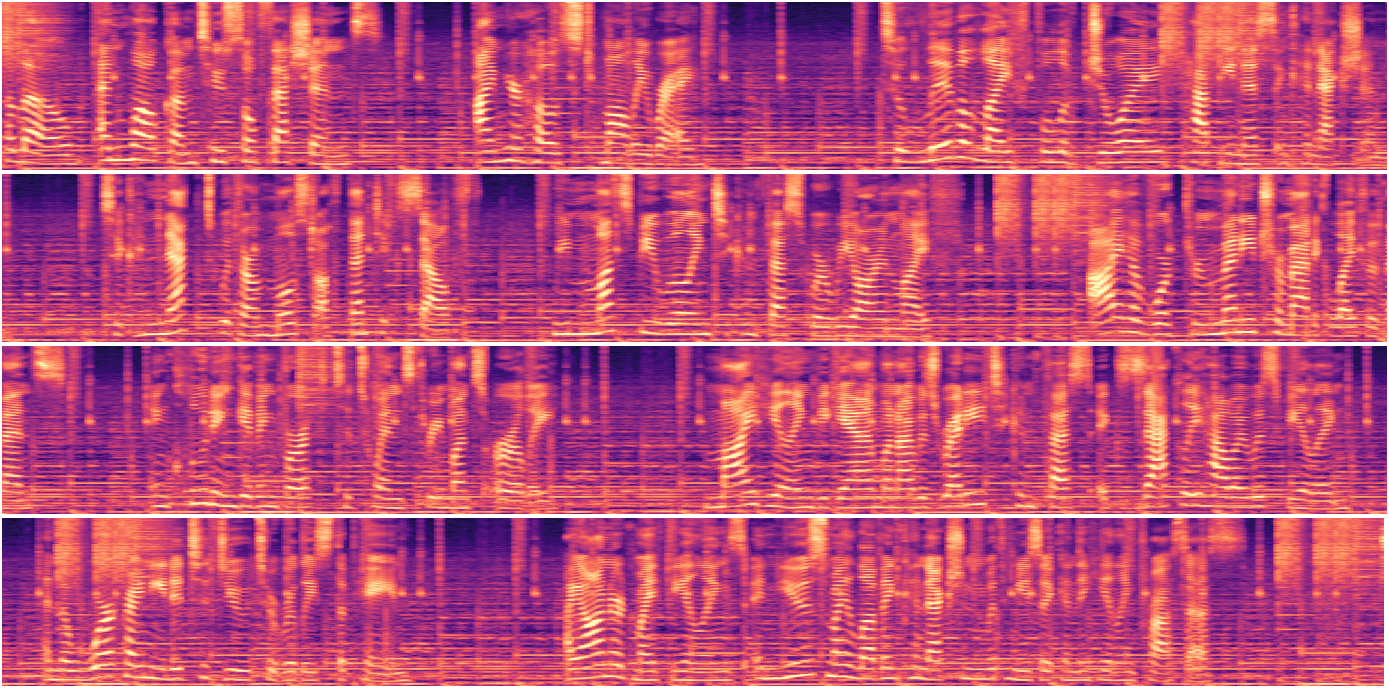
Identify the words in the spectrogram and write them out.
Hello, and welcome to Soulfessions. I'm your host, Molly Ray. To live a life full of joy, happiness, and connection, to connect with our most authentic self, we must be willing to confess where we are in life. I have worked through many traumatic life events, including giving birth to twins three months early. My healing began when I was ready to confess exactly how I was feeling and the work I needed to do to release the pain. I honored my feelings and used my loving connection with music in the healing process.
